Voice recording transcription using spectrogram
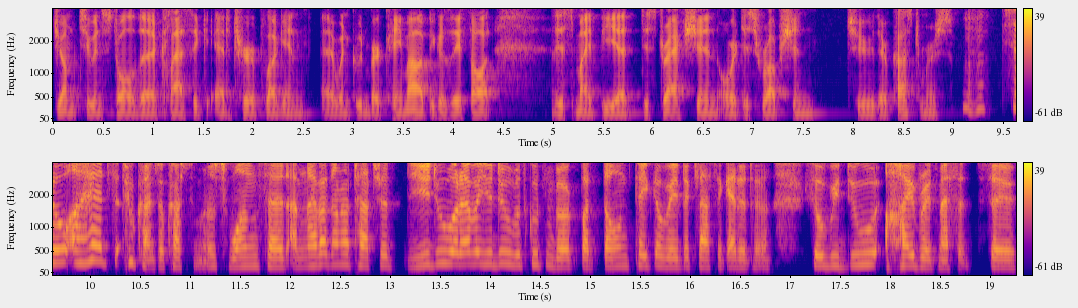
jumped to install the classic editor plugin uh, when Gutenberg came out because they thought this might be a distraction or disruption to their customers. Mm-hmm. So I had two kinds of customers. One said, I'm never going to touch it. You do whatever you do with Gutenberg, but don't take away the classic editor. So we do a hybrid method. So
